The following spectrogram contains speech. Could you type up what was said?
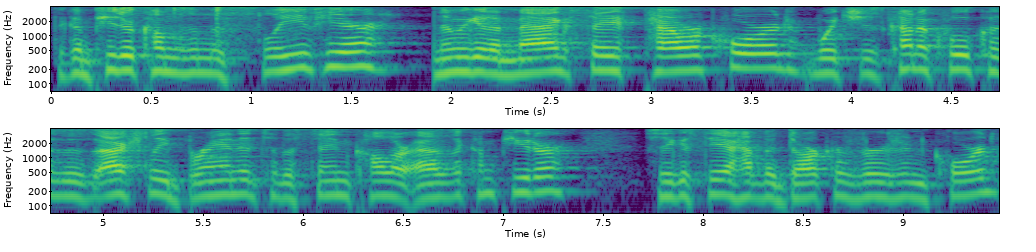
The computer comes in the sleeve here. And then we get a MagSafe power cord, which is kind of cool because it's actually branded to the same color as the computer. So you can see I have the darker version cord.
